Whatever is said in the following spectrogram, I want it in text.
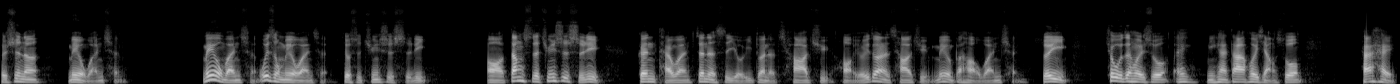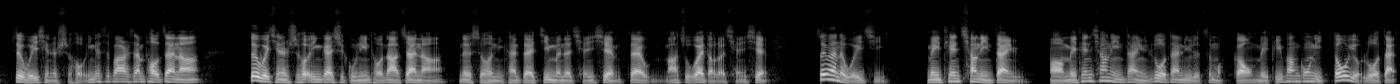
可是呢，没有完成，没有完成，为什么没有完成？就是军事实力。啊，当时的军事实力跟台湾真的是有一段的差距，哈，有一段的差距，没有办法完成。所以邱武正会说，哎，你看大家会想说，台海最危险的时候应该是八二三炮战啊，最危险的时候应该是古宁头大战啊。那时候你看在金门的前线，在马祖外岛的前线，这样的危机，每天枪林弹雨啊，每天枪林弹雨，落弹率的这么高，每平方公里都有落弹，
